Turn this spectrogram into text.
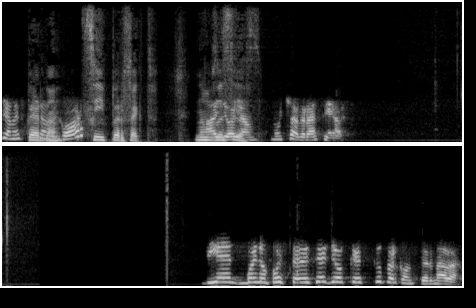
¿ya me escuchas mejor? Sí, perfecto. hola, muchas gracias. Bien, bueno, pues te decía yo que es súper consternada.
